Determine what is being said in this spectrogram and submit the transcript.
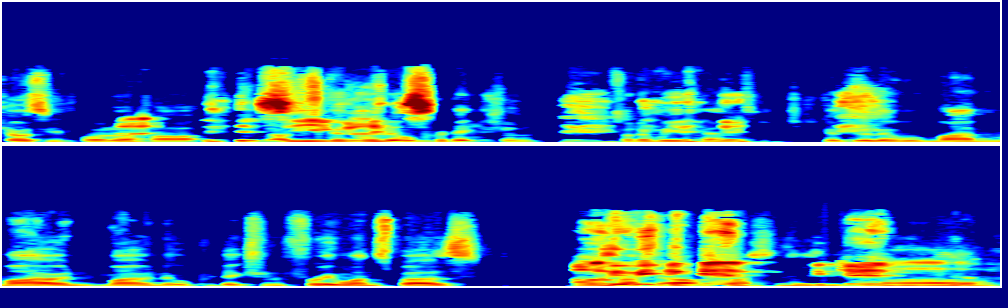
Chelsea falling Uh, apart. I'll just you give you a little prediction for the weekend. just give you a little my my own my own little prediction. Three one Spurs. Oh, here we Crash it again. nice. Again. Oh,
